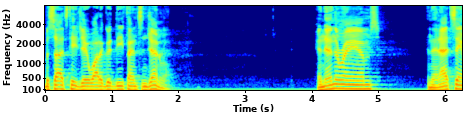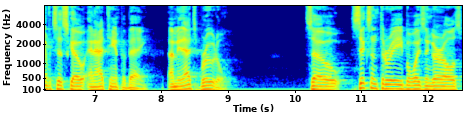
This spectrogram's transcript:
besides T.J. Watt, a good defense in general. And then the Rams, and then at San Francisco and at Tampa Bay. I mean, that's brutal. So six and three, boys and girls,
